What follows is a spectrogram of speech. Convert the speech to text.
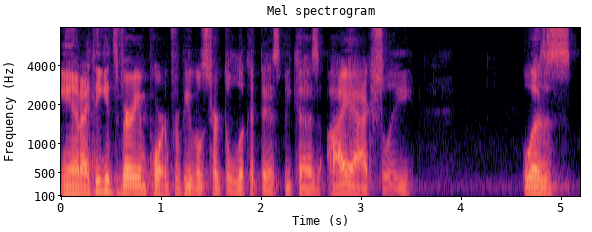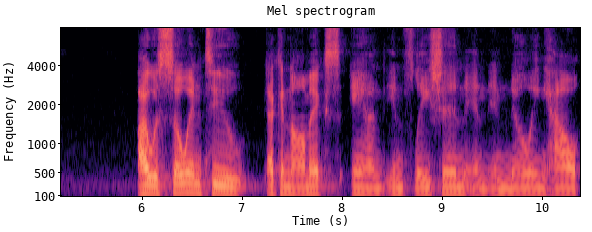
And I think it's very important for people to start to look at this because I actually was I was so into economics and inflation and, and knowing how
